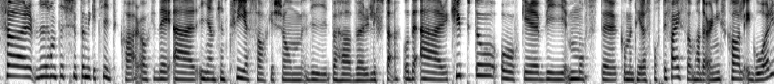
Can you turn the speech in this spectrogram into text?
För vi har inte supermycket tid kvar och det är egentligen tre saker som vi behöver lyfta. Och det är krypto och eh, vi måste kommentera Spotify som hade earnings call igår.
